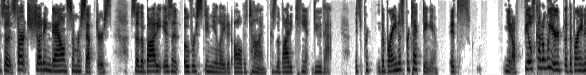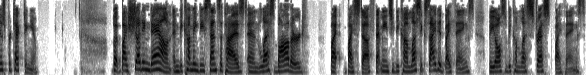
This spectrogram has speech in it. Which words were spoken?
So it starts shutting down some receptors so the body isn't overstimulated all the time because the body can't do that. It's the brain is protecting you. It's you know, feels kind of weird, but the brain is protecting you. But by shutting down and becoming desensitized and less bothered by by stuff, that means you become less excited by things, but you also become less stressed by things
